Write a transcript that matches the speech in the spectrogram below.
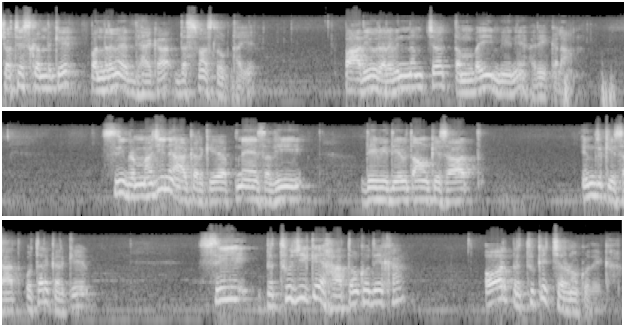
चौथे स्कंद के पंद्रहवें अध्याय का दसवां श्लोक था ये। पादयोर अरविंदम च तंबई मेने हरे कलाम। श्री ब्रह्मा जी ने आकर के अपने सभी देवी देवताओं के साथ इंद्र के साथ उतर करके श्री पृथ्वी जी के हाथों को देखा और पृथ्वी के चरणों को देखा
